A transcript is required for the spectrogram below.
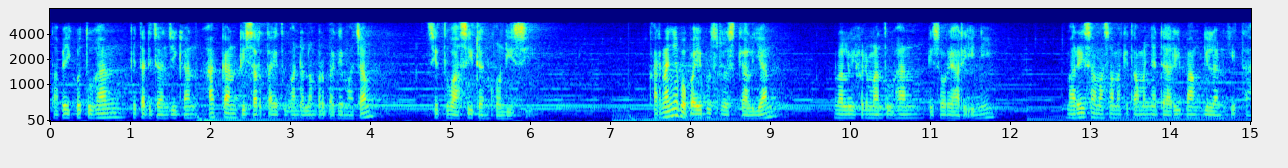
Tapi ikut Tuhan, kita dijanjikan akan disertai Tuhan dalam berbagai macam situasi dan kondisi. Karenanya Bapak Ibu Saudara sekalian, melalui firman Tuhan di sore hari ini, mari sama-sama kita menyadari panggilan kita.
